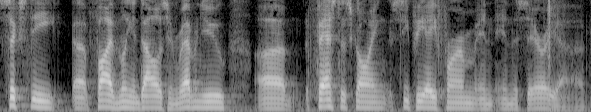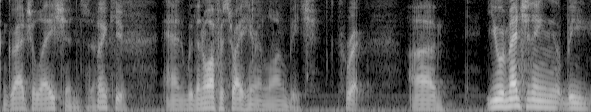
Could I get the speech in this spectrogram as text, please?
$65 million in revenue, uh, the fastest growing CPA firm in, in this area. Uh, congratulations. Uh, Thank you. And with an office right here in Long Beach. Correct. Uh, you were mentioning be,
